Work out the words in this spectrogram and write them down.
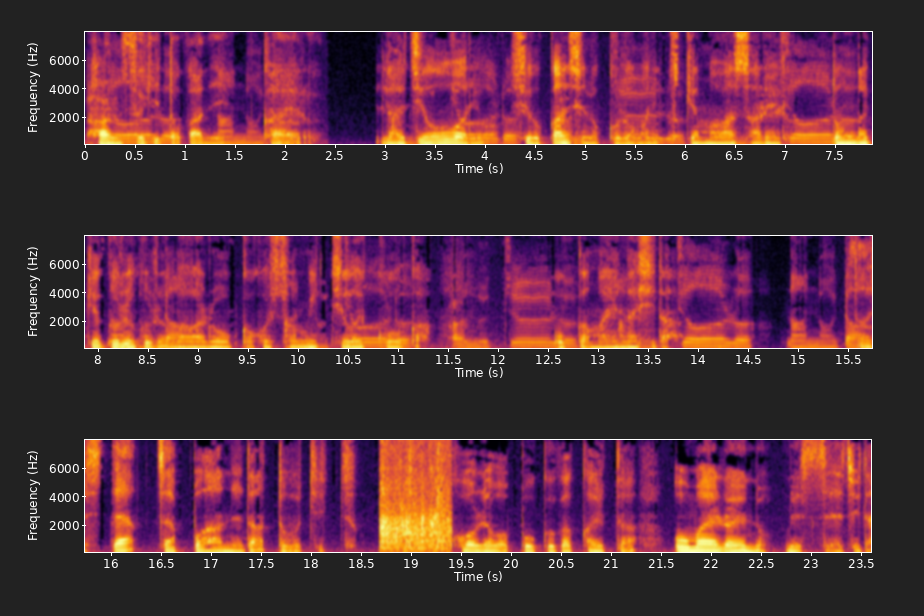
半過ぎとかに帰る。ラジオ終わりは週刊誌の車につけ回される。どんだけぐるぐる回ろうか細道を行こうか。お構いなしだ。そしてザップ羽田当日。これは僕が書いたお前らへのメッセージだ。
